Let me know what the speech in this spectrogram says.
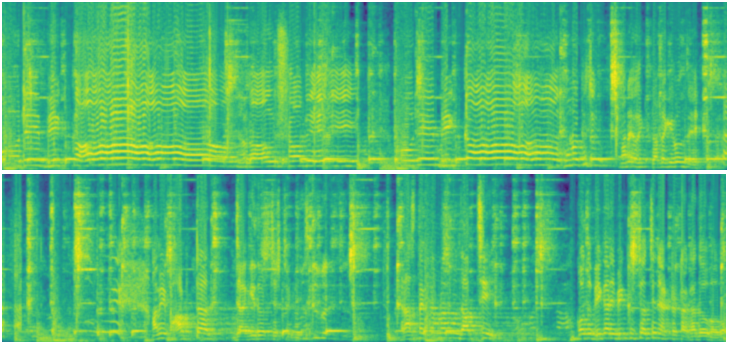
মরে ভিক্ষা দাও সবে। মরে ভিক্ষা। কোনো কিছু মানে দাদা কি বলছে? আমি ভাবটা জাগিয়ে দেওয়ার চেষ্টা করছি। রাস্তায় আমরা যখন যাচ্ছি কত ভিখারি ভিক্ষুক চাচ্ছেন একটা টাকা দাও বাবা।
